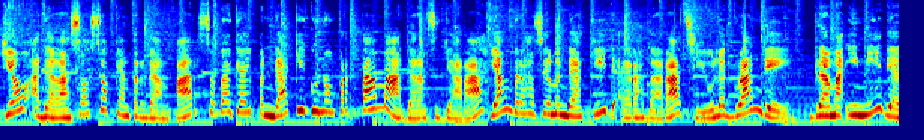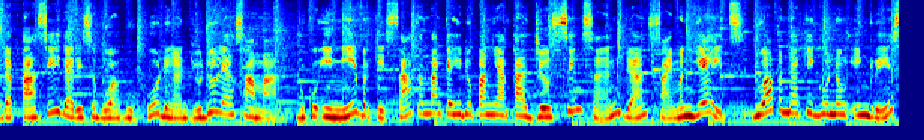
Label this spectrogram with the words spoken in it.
Joe adalah sosok yang terdampar sebagai pendaki gunung pertama dalam sejarah yang berhasil mendaki daerah barat Ciule Grande. Drama ini diadaptasi adaptasi dari sebuah buku dengan judul yang sama. Buku ini berkisah tentang kehidupan nyata Joe Simpson dan Simon Yates, dua pendaki gunung Inggris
